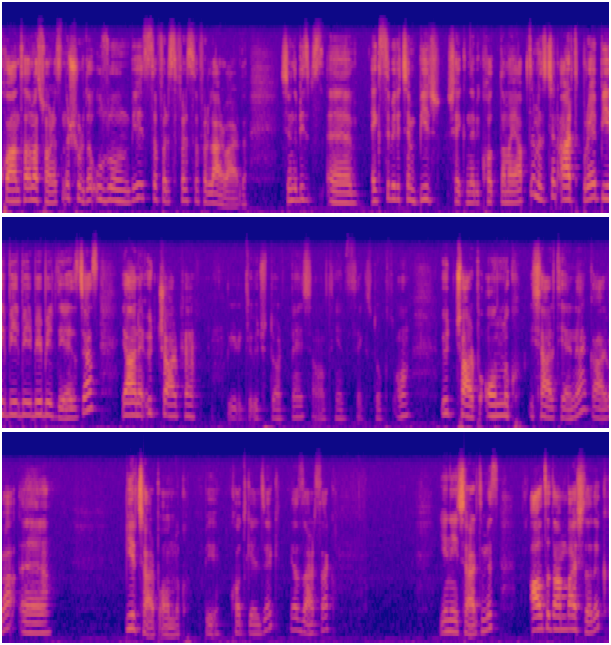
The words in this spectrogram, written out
kuantalama sonrasında şurada uzun bir sıfır sıfır sıfırlar vardı. Şimdi biz e, eksi 1 için 1 şeklinde bir kodlama yaptığımız için artık buraya 1 1 1 1 1 diye yazacağız. Yani 3 çarpı 1 2 3 4 5 6 7 8 9 10 3 çarpı 10'luk işareti yerine galiba e, 1 çarpı 10'luk bir kod gelecek. Yazarsak yeni işaretimiz 6'dan başladık.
